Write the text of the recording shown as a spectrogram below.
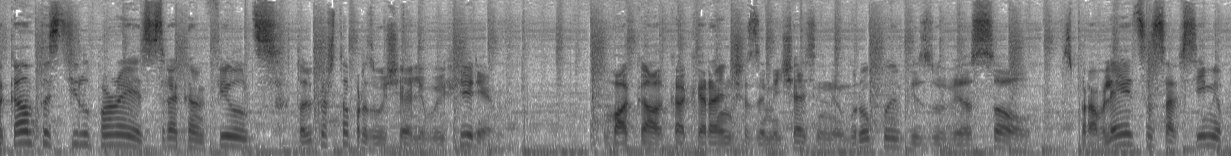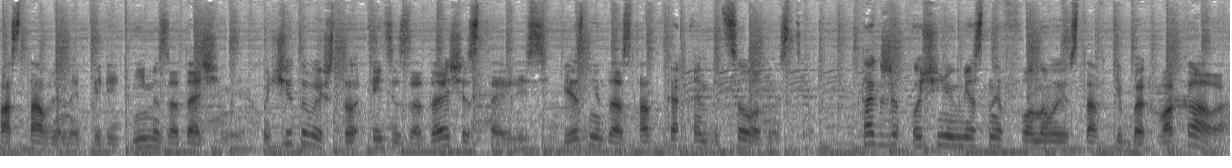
Музыканты Steel Parade с треком Fields только что прозвучали в эфире. Вокал, как и раньше замечательной группы Vesuvia Soul, справляется со всеми поставленными перед ними задачами, учитывая, что эти задачи ставились без недостатка амбициозности. Также очень уместны фоновые вставки бэк-вокала,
